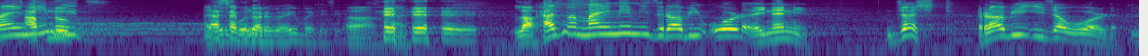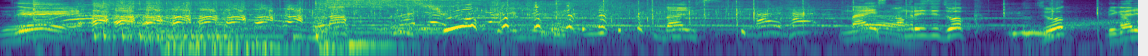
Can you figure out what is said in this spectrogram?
माई नेम इज एक्सेप्ट गरेको है मैले चाहिँ। ल। खासमा my name is Ravi word होइन नि just Ravi is a word nice अङ्ग्रेजी जोक जोक भिखारी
